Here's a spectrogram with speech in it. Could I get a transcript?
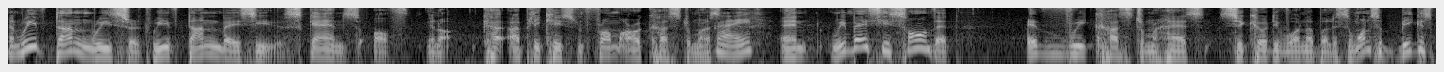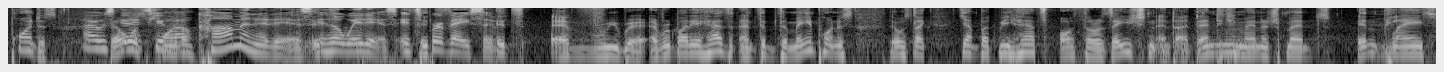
And we've done research. We've done basically scans of you know application from our customers. Right. And we basically saw that every customer has security vulnerabilities. One of the biggest pointers. I was going to ask you how common it is. It's, oh, it is. It's, it's, pervasive. It's everywhere. Everybody has it. And the, the, main point is there was like, yeah, but we have authorization and identity mm-hmm. management in place,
